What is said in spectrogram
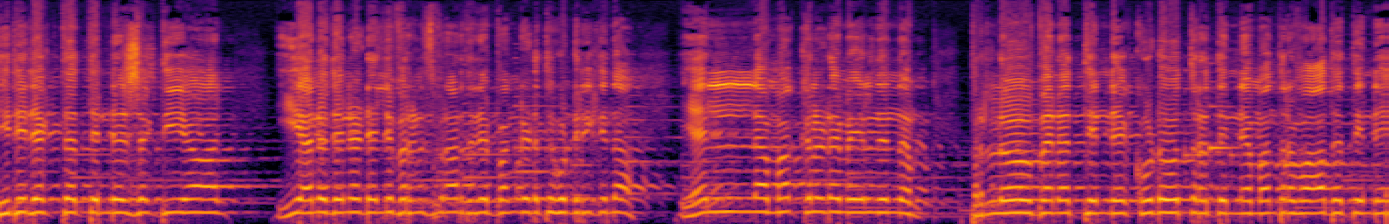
തിരുരക്തത്തിന്റെ ശക്തിയാൽ ഈ അനുദിന ഡെലിവറൻസ് പ്രാർത്ഥനയിൽ പങ്കെടുത്തുകൊണ്ടിരിക്കുന്ന എല്ലാ മക്കളുടെ മേൽ നിന്നും പ്രലോഭനത്തിന്റെ കുടൂത്രത്തിന്റെ മന്ത്രവാദത്തിന്റെ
